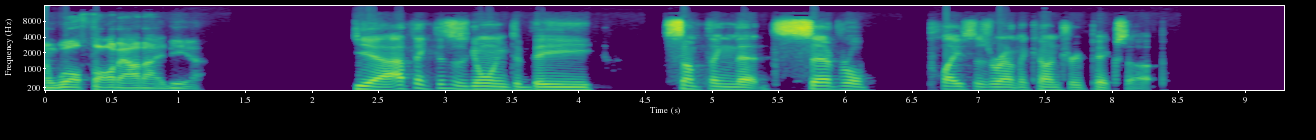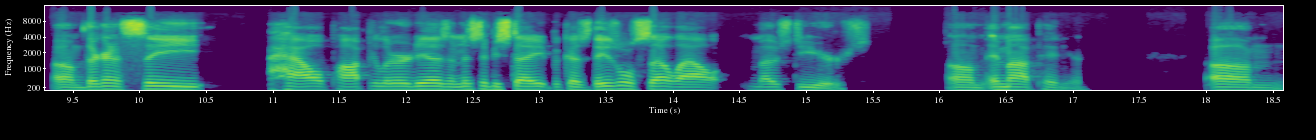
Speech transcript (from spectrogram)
and well thought out idea. Yeah, I think this is going to be something that several places around the country picks up. Um, they're going to see how popular it is in Mississippi State because these will sell out most years, um, in my opinion. Um,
